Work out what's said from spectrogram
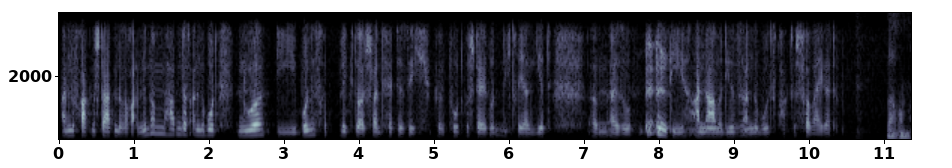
angefragten Staaten das auch angenommen haben, das Angebot. Nur die Bundesrepublik Deutschland hätte sich äh, totgestellt und nicht reagiert. Ähm, also die Annahme dieses Angebots praktisch verweigert. Warum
